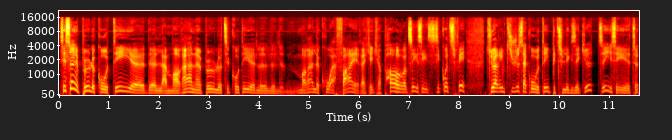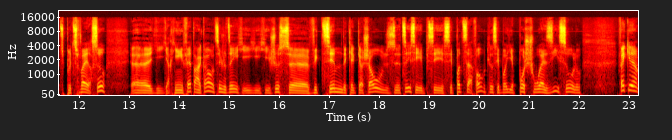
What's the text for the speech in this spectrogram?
C'est ça un peu le côté de la morale, un peu, le côté le, moral de quoi faire, à quelque part. C'est quoi tu fais? Tu arrives-tu juste à côté puis tu l'exécutes? Tu peux-tu faire ça? Euh, il n'a rien fait encore. Je veux dire, il, est juste euh, victime de quelque chose. C'est pas de sa faute. Là, pas, il n'a pas choisi ça. Là. Fait que.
